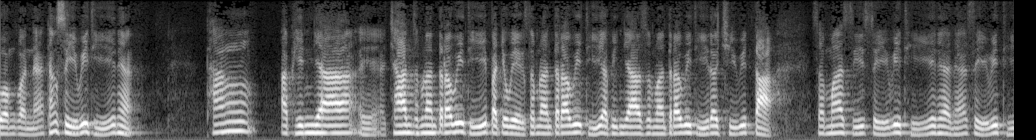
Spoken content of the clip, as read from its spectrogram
รวมๆก่อนนะ ทั้งสี่วิถีเนี่ยทั้ง อภิญญาฌานสมรันตรวิถี ปัจเจเวกสมรันตรวิถี อภิญญาสมรันตรวิถีแล้วชีวิตตะ สมาสีสีวิถีเนี่ยนะสี่วิถี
